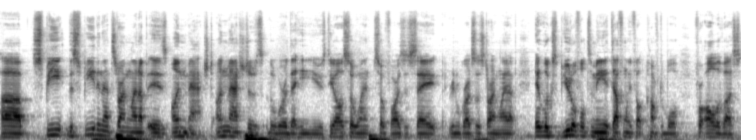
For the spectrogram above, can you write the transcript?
Uh, speed, the speed in that starting lineup is unmatched. Unmatched is the word that he used. He also went so far as to say, in regards to the starting lineup, it looks beautiful to me. It definitely felt comfortable for all of us.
